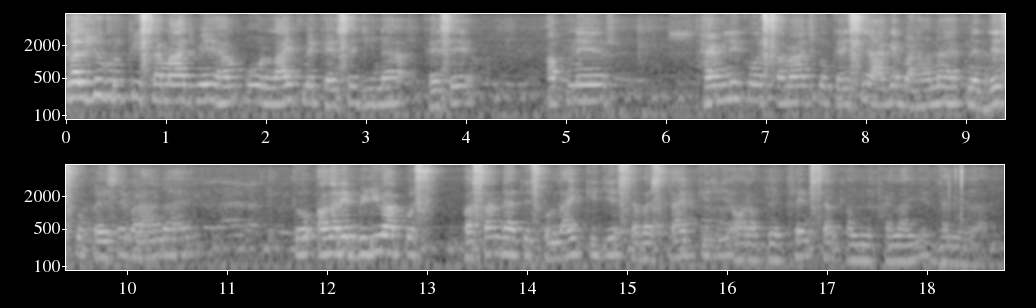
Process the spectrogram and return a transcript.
कलयुग रूपी समाज में हमको लाइफ में कैसे जीना, कैसे अपने फैमिली को, समाज को कैसे आगे बढ़ाना है, अपने देश को कैसे बढ़ाना है। तो अगर ये वीडियो आपको पसंद है तो इसको लाइक कीजिए सब्सक्राइब कीजिए और अपने फ्रेंड सर्कल में फैलाइए। धन्यवाद।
